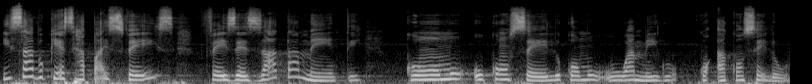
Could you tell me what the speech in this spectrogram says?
E sabe o que esse rapaz fez? Fez exatamente como o conselho, como o amigo aconselhou.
